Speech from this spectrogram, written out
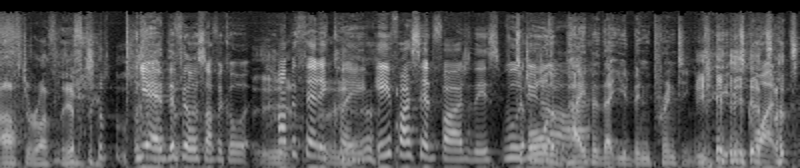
after I've left, Yeah, the philosophical. Hypothetically, if I set fire to this, would To you all the paper that you'd been printing. it's yes, quite it's-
